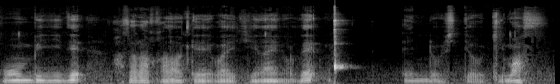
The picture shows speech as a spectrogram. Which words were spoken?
コンビニで働かなければいけないので、遠慮しておきます。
